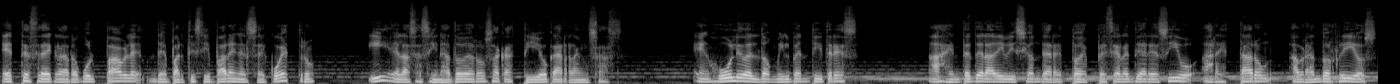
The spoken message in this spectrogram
este se declaró culpable de participar en el secuestro y el asesinato de Rosa Castillo Carranzas. En julio del 2023, agentes de la División de Arrestos Especiales de Arecibo arrestaron a Brando Ríos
